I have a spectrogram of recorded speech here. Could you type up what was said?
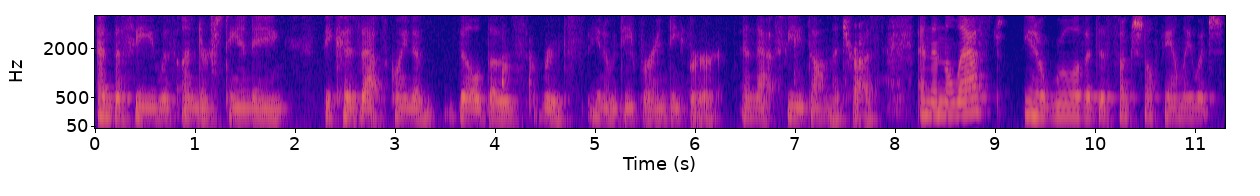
empathy, with understanding, because that's going to build those roots, you know, deeper and deeper. And that feeds on the trust. And then the last you know, rule of a dysfunctional family, which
